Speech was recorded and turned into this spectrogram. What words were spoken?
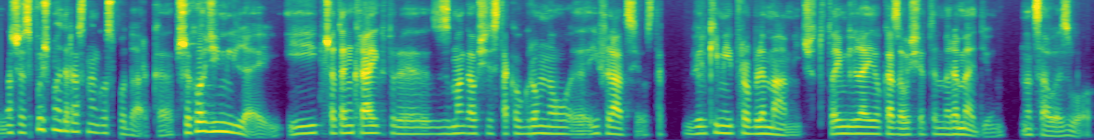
znaczy spójrzmy teraz na gospodarkę. Przychodzi Milej i czy ten kraj, który zmagał się z tak ogromną e, inflacją, z tak wielkimi problemami, czy tutaj Milej okazał się tym remedium na całe zło?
